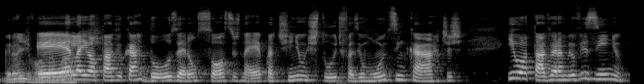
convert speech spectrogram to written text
grande Valda Ela e Marques. Otávio Cardoso eram sócios na época, tinham um estúdio, faziam muitos encartes. E o Otávio era meu vizinho.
